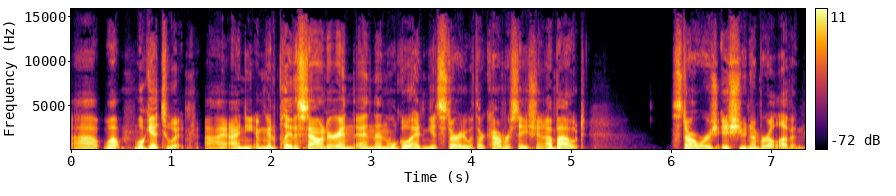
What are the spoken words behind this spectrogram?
Uh, well, we'll get to it. I, I am going to play the sounder and, and then we'll go ahead and get started with our conversation about Star Wars issue number 11.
